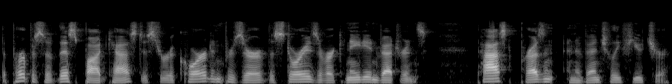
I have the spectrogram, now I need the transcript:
The purpose of this podcast is to record and preserve the stories of our Canadian veterans, past, present, and eventually future.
